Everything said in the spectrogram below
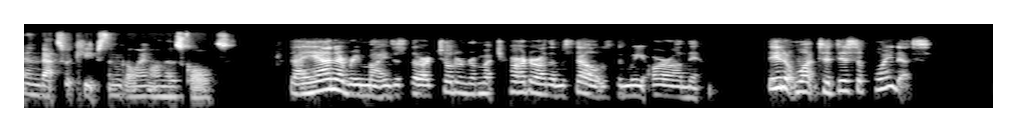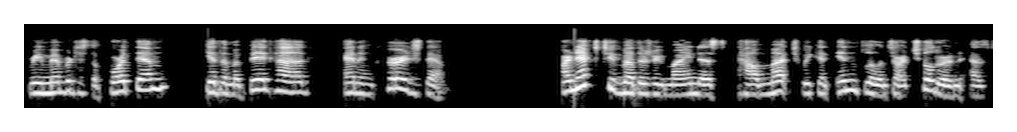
and that's what keeps them going on those goals. Diana reminds us that our children are much harder on themselves than we are on them. They don't want to disappoint us. Remember to support them, give them a big hug, and encourage them. Our next two mothers remind us how much we can influence our children as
